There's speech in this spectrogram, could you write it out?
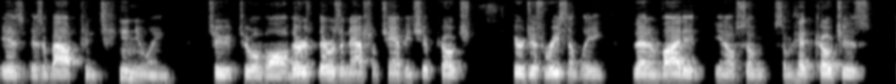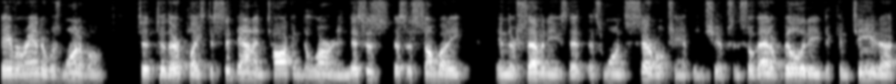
is is about continuing to to evolve. There's there was a national championship coach here just recently that invited you know some some head coaches. Dave Aranda was one of them to to their place to sit down and talk and to learn. And this is this is somebody in their 70s that that's won several championships. And so that ability to continue to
